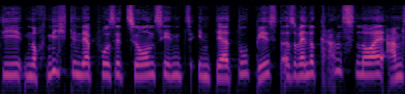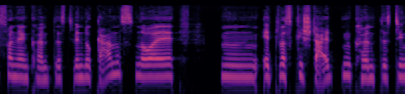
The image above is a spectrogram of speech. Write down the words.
die noch nicht in der Position sind, in der du bist. Also wenn du ganz neu anfangen könntest, wenn du ganz neu mh, hm, etwas gestalten könntest in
